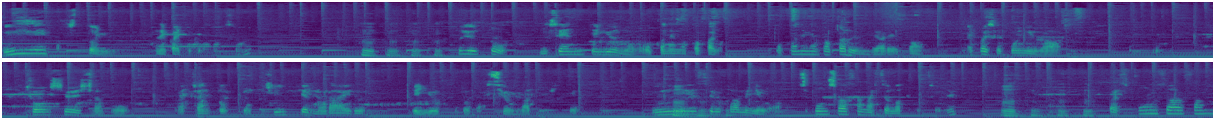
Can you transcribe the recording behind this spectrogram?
運営コストに跳ね返ってくるんですよね。うんうんうんうん。というと、無線っていうのはお金がかかる。お金がかかるんであれば、やっぱりそこには、聴衆者をちゃんとこう聞いてもらえるっていうことが必要になってきて、運営するためには、スポンサーさんが必要になってくるんですよね。うんうんうんうん。だからスポンサーさん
